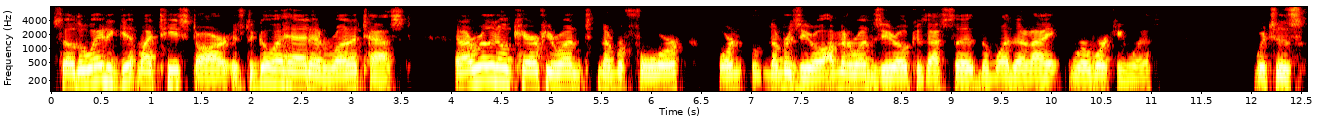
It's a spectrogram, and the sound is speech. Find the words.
So the way to get my T star is to go ahead and run a test. And I really don't care if you run number four or number zero. I'm going to run zero because that's the, the one that I we're working with, which is,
